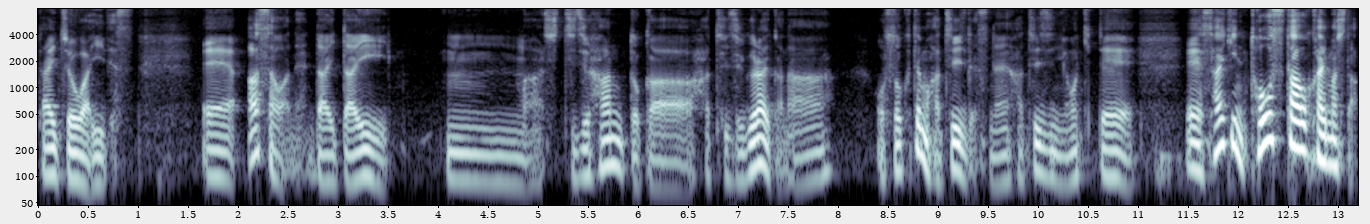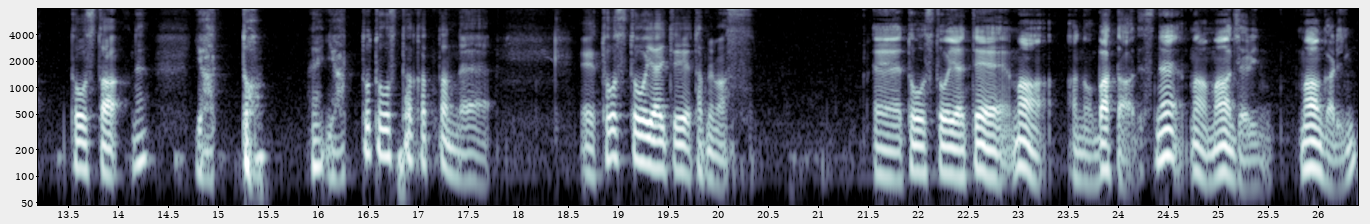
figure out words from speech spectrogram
体調はいいです、えー、朝はねだいたいうんまあ7時半とか8時ぐらいかな。遅くても8時ですね。8時に起きて、えー、最近トースターを買いました。トースターね。やっと、ね、やっとトースター買ったんで、えー、トーストを焼いて食べます、えー、トーストを焼いてまああのバターですね。まあマージャリンマーガリン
